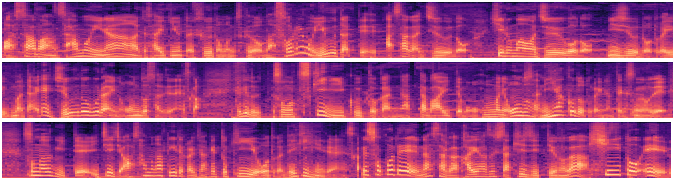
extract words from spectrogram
朝晩寒いなーって最近言ったりすると思うんですけど、まあ、それも言うたって朝が10度昼間は15度20度とかいう、まあ、大体10度ぐらいの温度差じゃないですか。だけどその月に行くとかになった場合ってもうほんまに温度差200度とかになったりするのでそんな時っていちいちあ寒なってきたからジャケット着ようとかできひんじゃないですか。でそこで NASA が開発した生地っていうのがヒートエール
